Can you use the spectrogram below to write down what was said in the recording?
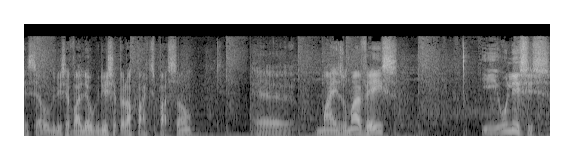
esse é o Grisha. Valeu, Grisha, pela participação é, mais uma vez. E Ulisses,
